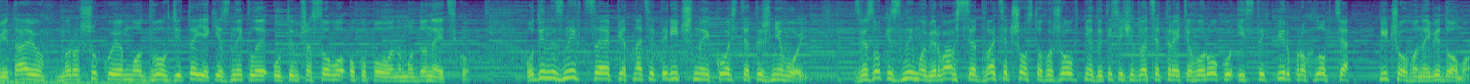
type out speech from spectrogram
Вітаю! Ми розшукуємо двох дітей, які зникли у тимчасово окупованому Донецьку. Один із них це 15-річний Костя Тижнєвой. Зв'язок із ним обірвався 26 жовтня 2023 року, і з тих пір про хлопця нічого не відомо.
